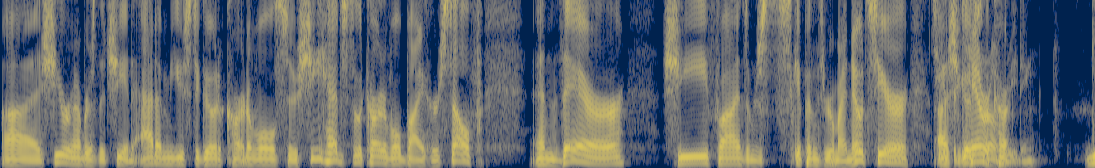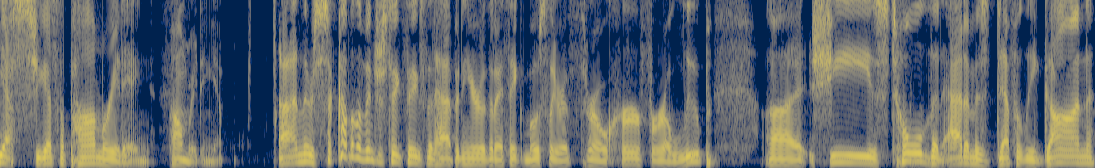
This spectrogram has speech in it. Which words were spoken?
Uh, she remembers that she and Adam used to go to carnivals, so she heads to the carnival by herself, and there she finds. I'm just skipping through my notes here. She gets a goes to the tarot car- reading, Yes, she gets the palm reading. palm reading. Yep. Uh, and there's a couple of interesting things that happen here that I think mostly are throw her for a loop. Uh, she's told that Adam is definitely gone,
